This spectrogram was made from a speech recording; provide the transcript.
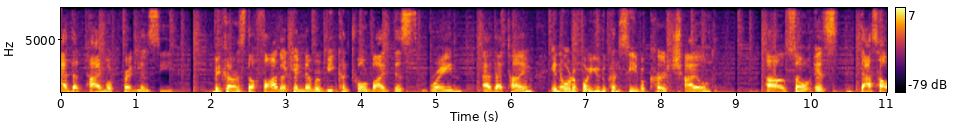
at the time of pregnancy. Because the father can never be controlled by this brain at that time in order for you to conceive a cursed child. Uh, so it's that's how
